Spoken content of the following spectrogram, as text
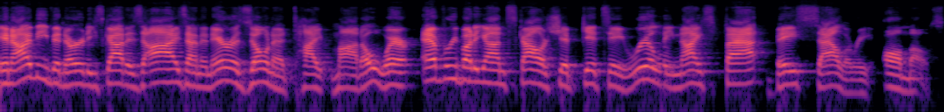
And I've even heard he's got his eyes on an Arizona type model where everybody on scholarship gets a really nice fat base salary almost.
